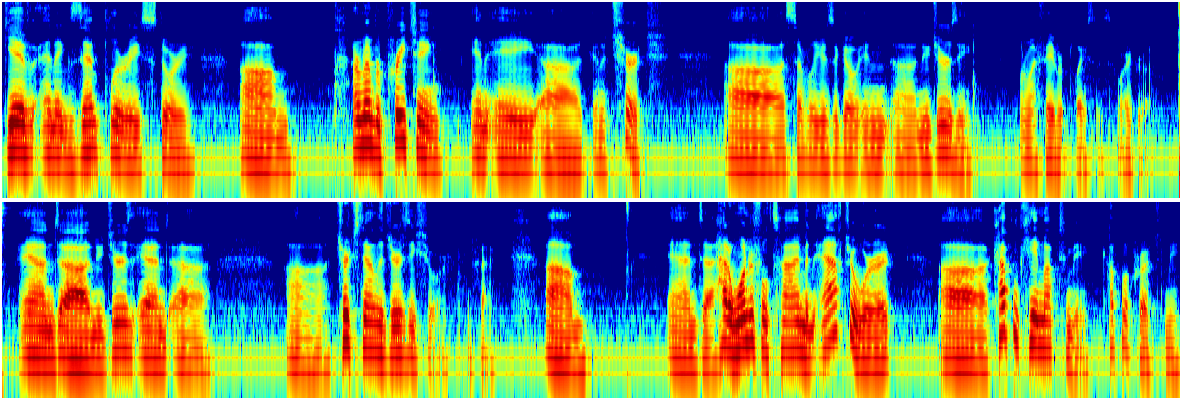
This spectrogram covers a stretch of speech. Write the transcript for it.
give an exemplary story. Um, I remember preaching in a uh, in a church uh, several years ago in uh, New Jersey, one of my favorite places where I grew up, and uh, New Jersey and uh, uh, church down the Jersey Shore, in fact, um, and uh, had a wonderful time. And afterward, a couple came up to me, a couple approached me,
